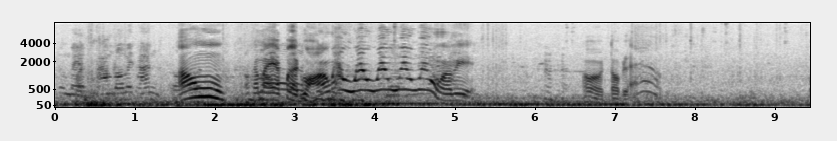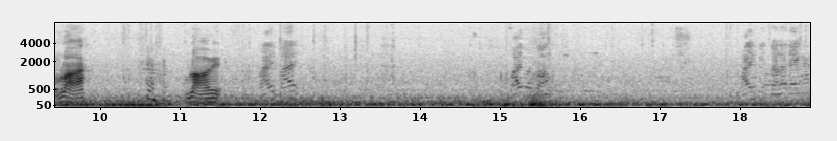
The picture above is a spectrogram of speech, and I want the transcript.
เครื่องแบบตามเราไม่ทันเอ้าทำไมอะเปิดหวอแววแววแววแววแววอะพี่ โอ้ตบแล้ว ผมหล่ออะ ผมหล่ออะพี่ ไปไปไปมาสองไปเป็นสาราแดงนะ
